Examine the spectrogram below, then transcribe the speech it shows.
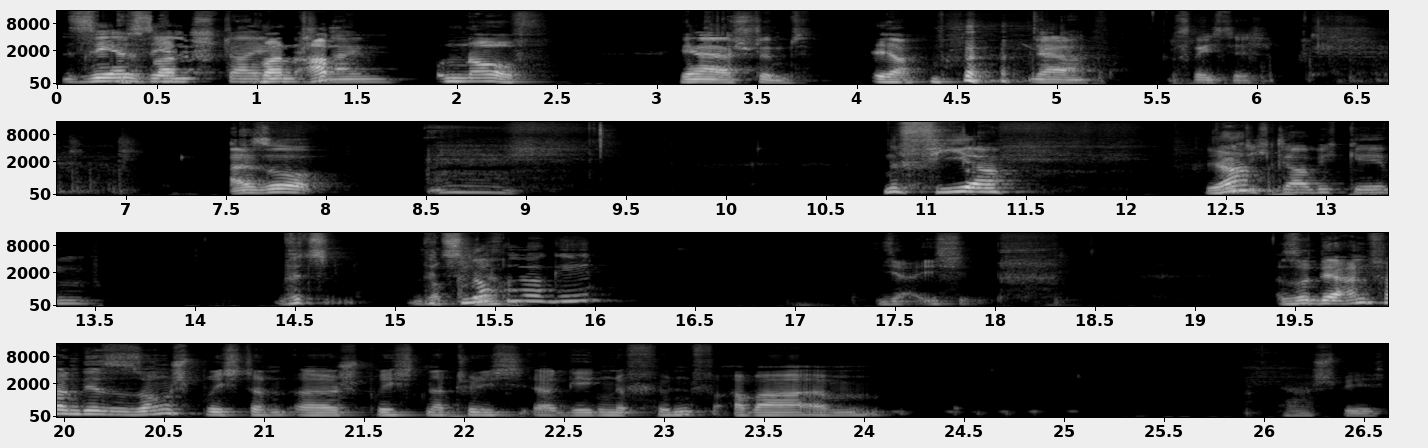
sehr, Es sehr waren- steilen, waren ab- kleinen. Und auf. Ja, stimmt. Ja. Ja, ist richtig. Also, eine 4 ja? würde ich, glaube ich, geben. Wird's, wird's Okay. noch höher gehen? Ja, ich. Also der Anfang der Saison spricht dann äh, spricht natürlich äh, gegen eine 5, aber ähm, ja, schwierig.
